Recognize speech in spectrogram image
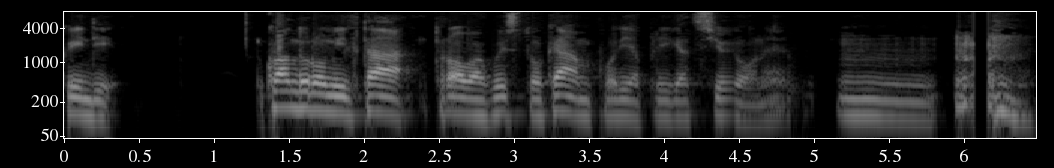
Quindi quando l'umiltà trova questo campo di applicazione, mm,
